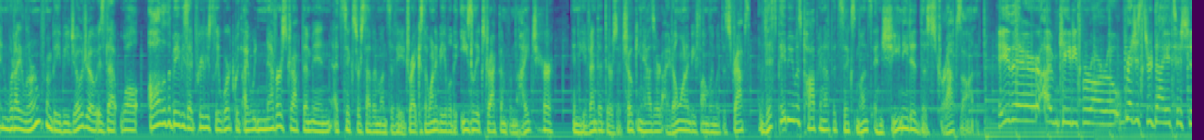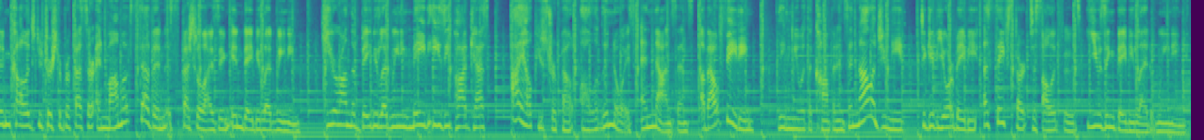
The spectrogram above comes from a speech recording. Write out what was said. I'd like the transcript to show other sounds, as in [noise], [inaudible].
And what I learned from baby Jojo is that while all of the babies I previously worked with, I would never strap them in at six or seven months of age, right? Because I want to be able to easily extract them from the high chair. In the event that there's a choking hazard, I don't want to be fumbling with the straps. This baby was popping up at six months and she needed the straps on. Hey there, I'm Katie Ferraro, registered dietitian, college nutrition professor, and mom of seven specializing in baby led weaning. Here on the Baby Led Weaning Made Easy podcast, I help you strip out all of the noise and nonsense about feeding leaving you with the confidence and knowledge you need to give your baby a safe start to solid foods using baby led weaning.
